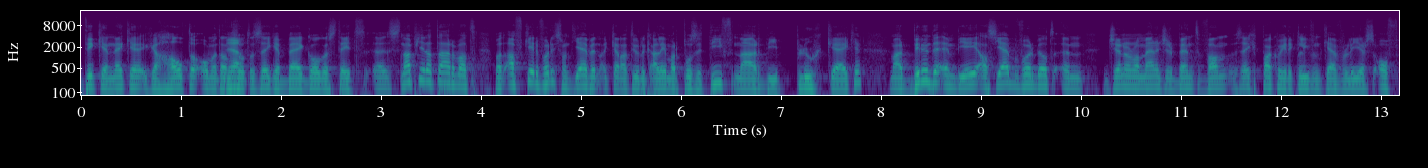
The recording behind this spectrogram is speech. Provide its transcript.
dikke nekken gehalte, om het dan zo te zeggen, bij Golden State. Uh, snap je dat daar wat, wat afkeer voor is? Want jij bent, kan natuurlijk alleen maar positief naar die ploeg kijken. Maar binnen de NBA, als jij bijvoorbeeld een general manager bent van, zeg, pak weer de Cleveland Cavaliers of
